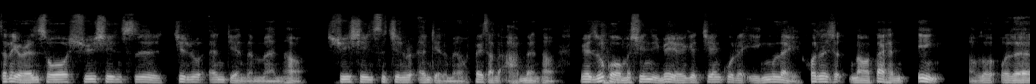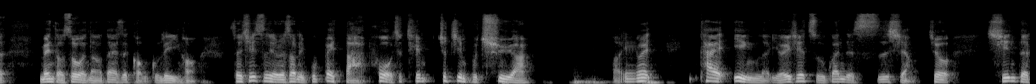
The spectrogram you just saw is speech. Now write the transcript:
真的有人说虚心是进入恩典的门哈，虚心是进入恩典的门，非常的阿门哈。因为如果我们心里面有一个坚固的营垒，或者是脑袋很硬啊，我我的 mental 说我脑袋是孔固力哈，所以其实有的时候你不被打破就听就进不去啊，啊因为太硬了，有一些主观的思想就。新的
